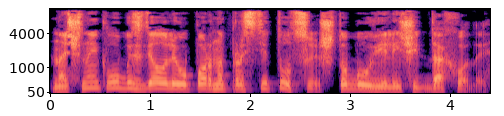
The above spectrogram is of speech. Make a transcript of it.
ночные клубы сделали упор на проституцию, чтобы увеличить доходы.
